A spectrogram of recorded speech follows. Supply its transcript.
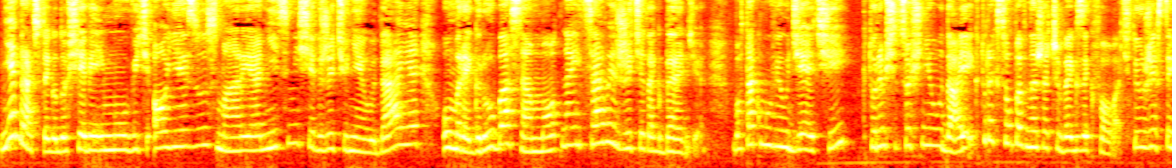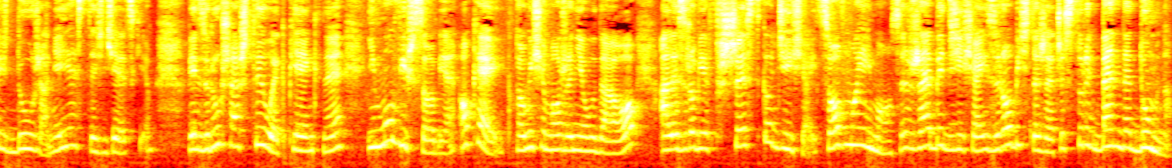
nie brać tego do siebie i mówić: O Jezus Maria, nic mi się w życiu nie udaje, umrę gruba, samotna i całe życie tak będzie. Bo tak mówią dzieci, którym się coś nie udaje i które chcą pewne rzeczy wyegzekwować. Ty już jesteś duża, nie jesteś dzieckiem, więc ruszasz tyłek piękny i mówisz sobie: OK, to mi się może nie udało, ale zrobię wszystko dzisiaj, co w mojej mocy, żeby dzisiaj zrobić te rzeczy, z których będę dumna.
